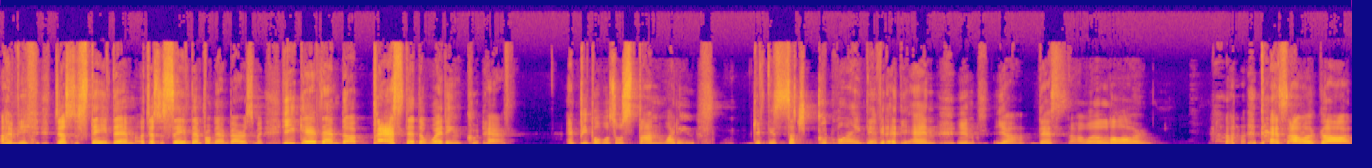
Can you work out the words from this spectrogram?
I mean, just to save them, uh, just to save them from the embarrassment. He gave them the best that the wedding could have. And people were so stunned. Why do you give this such good wine, David, at the end? You know, yeah, that's our Lord. That's our God.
